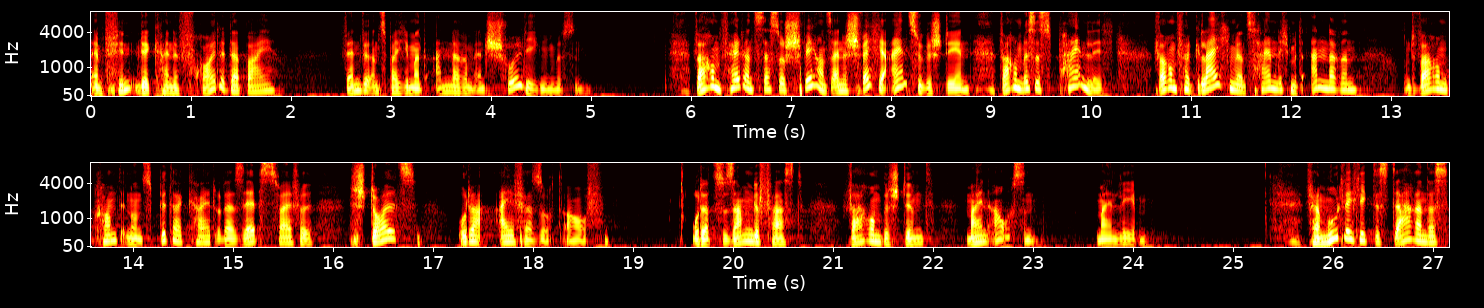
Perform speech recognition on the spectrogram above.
empfinden wir keine Freude dabei, wenn wir uns bei jemand anderem entschuldigen müssen? Warum fällt uns das so schwer, uns eine Schwäche einzugestehen? Warum ist es peinlich? Warum vergleichen wir uns heimlich mit anderen und warum kommt in uns Bitterkeit oder Selbstzweifel, Stolz oder Eifersucht auf? Oder zusammengefasst, warum bestimmt mein Außen mein Leben? Vermutlich liegt es daran, dass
